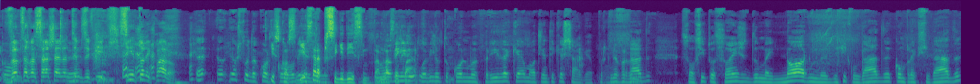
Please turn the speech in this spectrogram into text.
contigo. vamos avançar, Sheila. Temos aqui. Sim, António, claro. Eh, Eu, eu estou de acordo Isso com o isso era perseguidíssimo. Vamos o lá ser claros. o Abílio tocou numa ferida que é uma autêntica chaga, porque na verdade são situações de uma enorme dificuldade, complexidade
